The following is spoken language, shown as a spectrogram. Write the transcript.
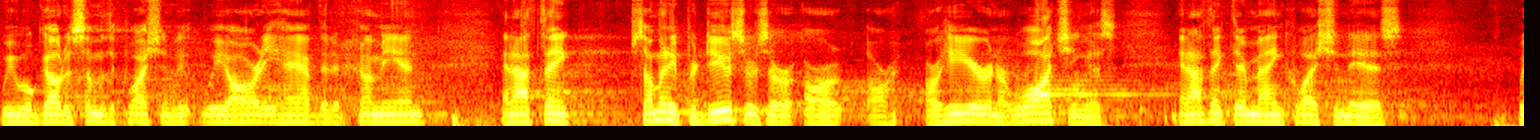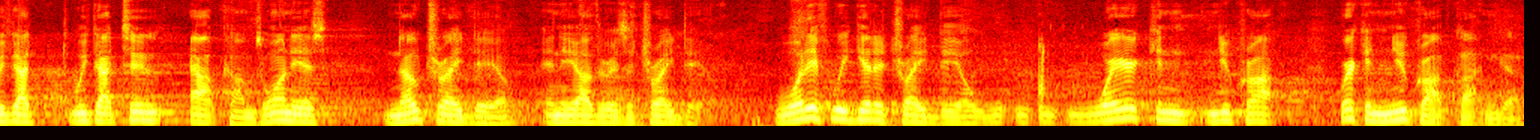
We will go to some of the questions we already have that have come in. And I think so many producers are, are, are, are here and are watching us, and I think their main question is we've got, we've got two outcomes. One is no trade deal, and the other is a trade deal. What if we get a trade deal? Where can new crop, where can new crop cotton go?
